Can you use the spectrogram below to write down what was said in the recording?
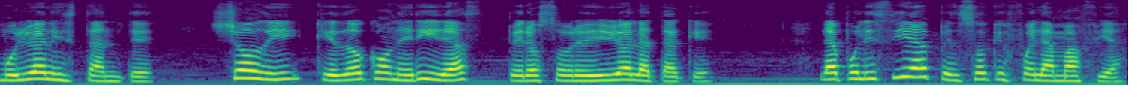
murió al instante. Jody quedó con heridas, pero sobrevivió al ataque. La policía pensó que fue la mafia,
